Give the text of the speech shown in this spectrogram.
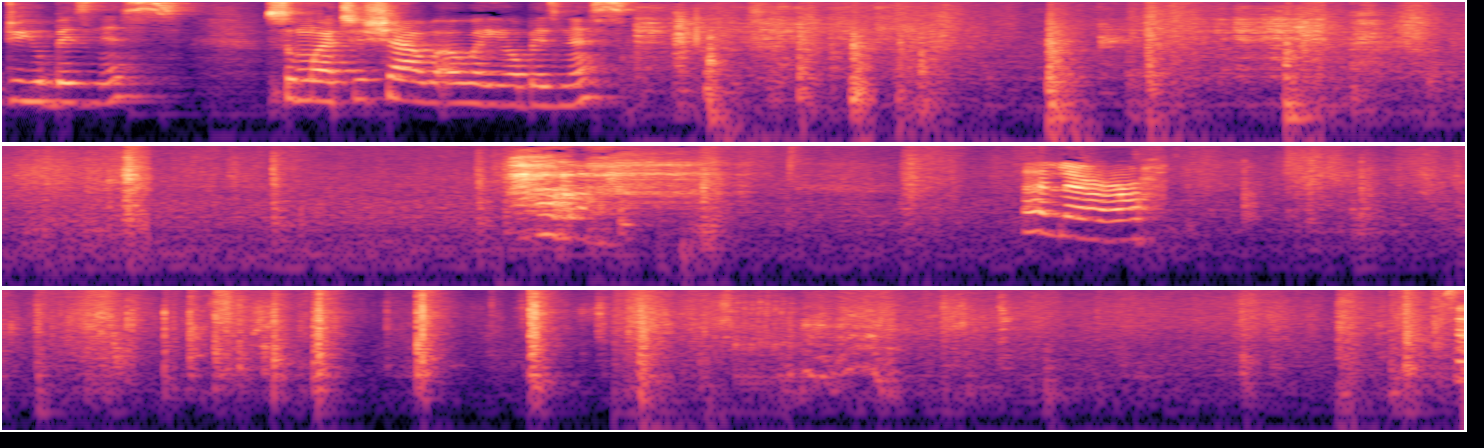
do your business. Somewhere to shower away your business. Hello. So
